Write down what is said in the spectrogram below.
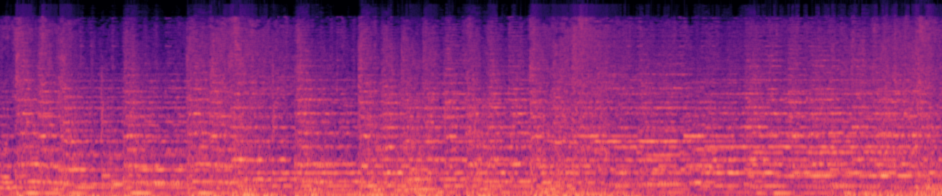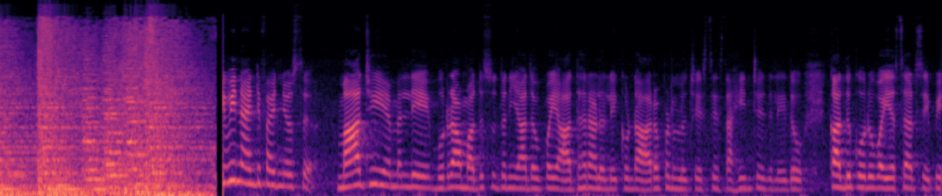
Saúde. కాంగ్రెస్ మాజీ ఎమ్మెల్యే బుర్రా మధుసూదన్ యాదవ్పై ఆధారాలు లేకుండా ఆరోపణలు చేస్తే సహించేది లేదు. కందుకూరు వైఎస్ఆర్సీపీ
